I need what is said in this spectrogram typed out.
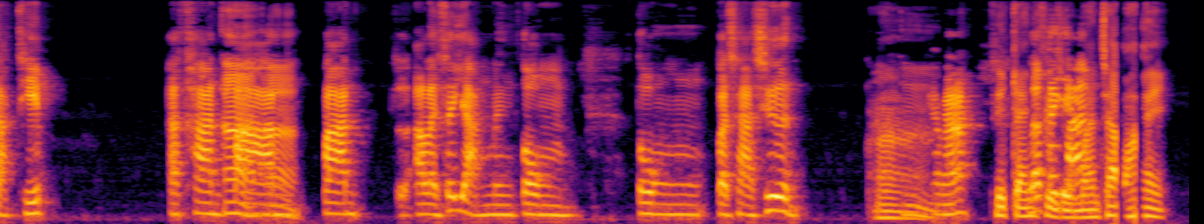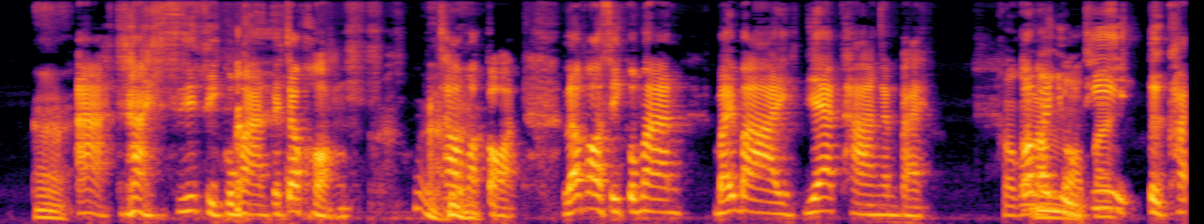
จากทิพย์อาคารอ่าปานอ่าปานอะไรสักอย่างหนึ่งตรงตรงประชาชื่นอ่าอืมใช่ไหมที่แก๊งแล้วก็สี่กุย้ายมารเช่าให้อ่าอ่าใช่ที่สีกุมารเป็นเจ้าของเช่ามาก่อน แล้วพอสีกุมารบายบายแยกทางกันไปเขาก็ก็มาลำอยู่ต่ไปที่ตึกใคร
